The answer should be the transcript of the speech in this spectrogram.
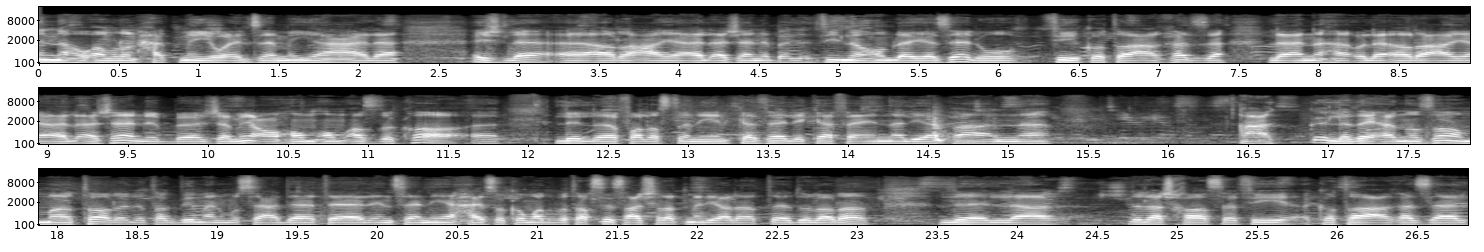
أنه أمر حتمي وإلزامي على إجلاء الرعايا الأجانب الذين هم لا يزالوا في قطاع غزة لأن هؤلاء الرعايا الأجانب جميعهم هم أصدقاء للفلسطينيين. كذلك فإن اليابان لديها نظام طارئ لتقديم المساعدات الإنسانية حيث قامت بتخصيص عشرة مليارات دولارات للأشخاص في قطاع غزة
